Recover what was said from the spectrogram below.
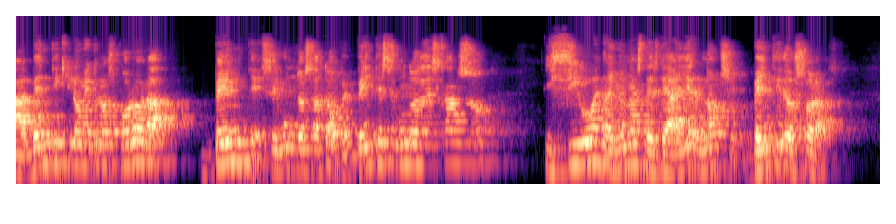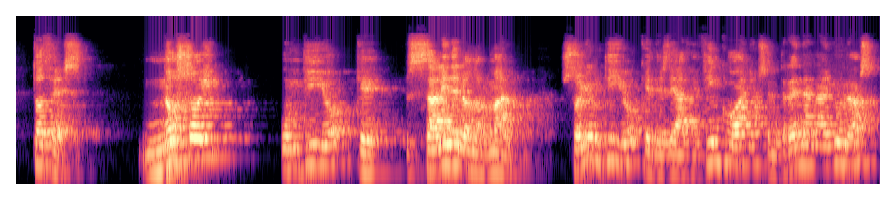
a 20 kilómetros por hora, 20 segundos a tope, 20 segundos de descanso y sigo en ayunas desde ayer noche, 22 horas. Entonces, no soy un tío que sale de lo normal. Soy un tío que desde hace 5 años entrena en ayunas,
